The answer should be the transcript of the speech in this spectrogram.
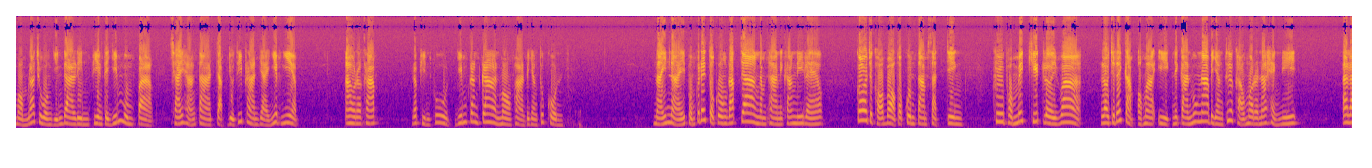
หม่อมราชวงศ์หญิงดาลินเพียงแต่ยิ้มมุมปาก ใช้หางตาจับอยู่ที่พรานใหญ่เงียบๆ เอาละครับระพินพูดยิ้มกล้านๆ มองผ่านไปยังทุกคน ไหนๆ ผมก็ได้ตกลงรับจ้างนำทางในครั้งนี้แล้ว ก็จะขอบอกกับคุณตามสัตว์จริง คือผมไม่คิดเลยว่า เราจะได้กลับออกมาอีกในการมุ่งหน้าไปยังเทือกเขามรณะแห่งนี้ อะไร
